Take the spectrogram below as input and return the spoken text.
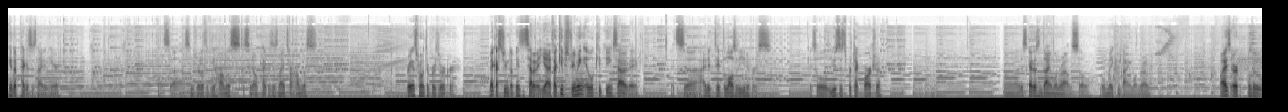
Get a Pegasus Knight in here. It uh, seems relatively harmless, because, you know, Pegasus Knights are harmless. Reagan's promoted Berserker. Mega streamed up means it's Saturday. Yeah, if I keep streaming, it will keep being Saturday. It's, uh, I dictate the laws of the universe. Okay, so we'll use this to protect Bartre. Uh, this guy doesn't die in one round, so we'll make him die in one round. Why is Erk blue?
